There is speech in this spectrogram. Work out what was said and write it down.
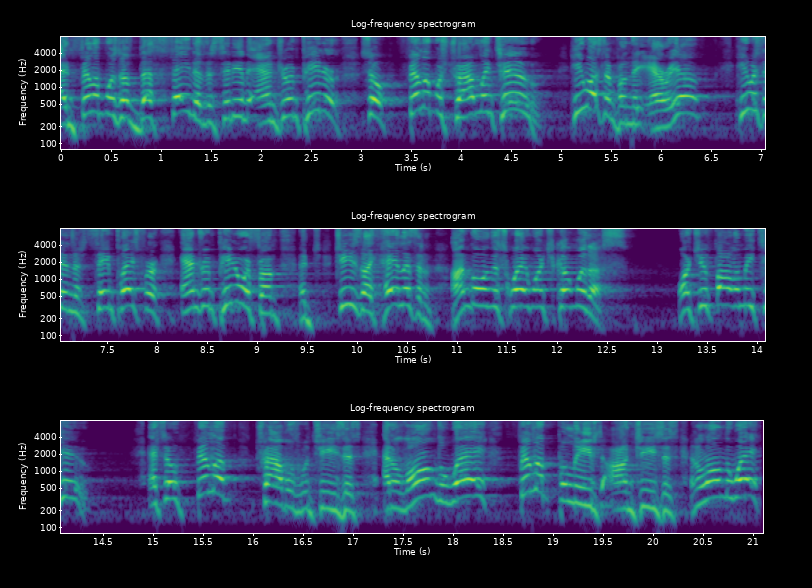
And Philip was of Bethsaida, the city of Andrew and Peter. So Philip was traveling too. He wasn't from the area. He was in the same place where Andrew and Peter were from. And Jesus like, hey, listen, I'm going this way. Why don't you come with us? Why don't you follow me too? And so Philip travels with Jesus, and along the way, Philip believes on Jesus, and along the way,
